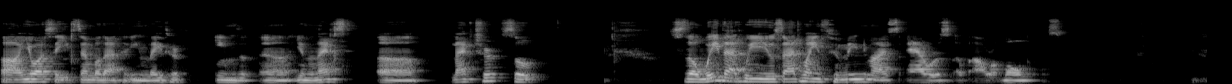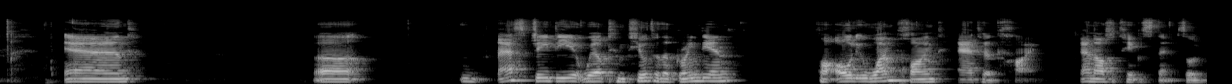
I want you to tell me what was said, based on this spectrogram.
uh, you will see example that in later in the uh, in the next uh, lecture. So so the way that we use that one is to minimize errors of our models. And uh, SGD will compute the gradient for only one point at a time and also take a step. So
